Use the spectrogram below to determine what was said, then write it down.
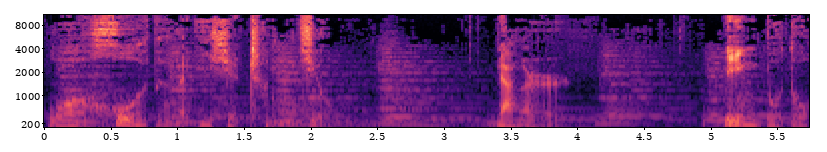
我获得了一些成就，然而并不多。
